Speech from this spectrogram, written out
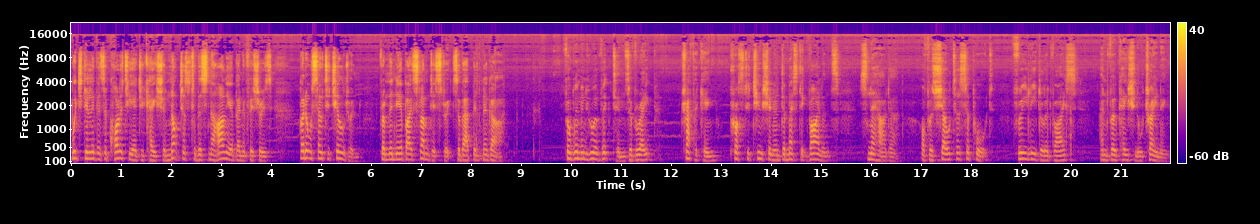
which delivers a quality education not just to the Snehalaya beneficiaries, but also to children from the nearby slum districts of Ahmednagar. For women who are victims of rape, trafficking, prostitution, and domestic violence, Snehadhar offers shelter, support, free legal advice, and vocational training.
